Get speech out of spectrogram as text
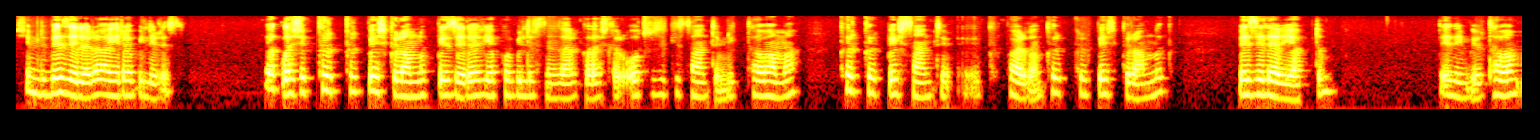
Şimdi bezelere ayırabiliriz. Yaklaşık 40-45 gramlık bezeler yapabilirsiniz arkadaşlar. 32 santimlik tavama 40-45 santim pardon 40-45 gramlık bezeler yaptım. Dediğim gibi tavam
